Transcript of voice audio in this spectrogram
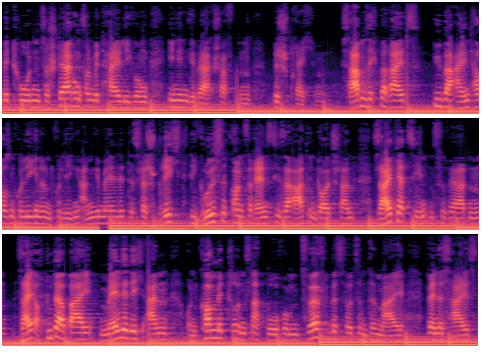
Methoden zur Stärkung von Beteiligung in den Gewerkschaften besprechen. Es haben sich bereits über 1000 Kolleginnen und Kollegen angemeldet. Es verspricht, die größte Konferenz dieser Art in Deutschland seit Jahrzehnten zu werden. Sei auch du dabei, melde dich an und komm mit zu uns nach Bochum, 12. bis 14. Mai, wenn es heißt,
